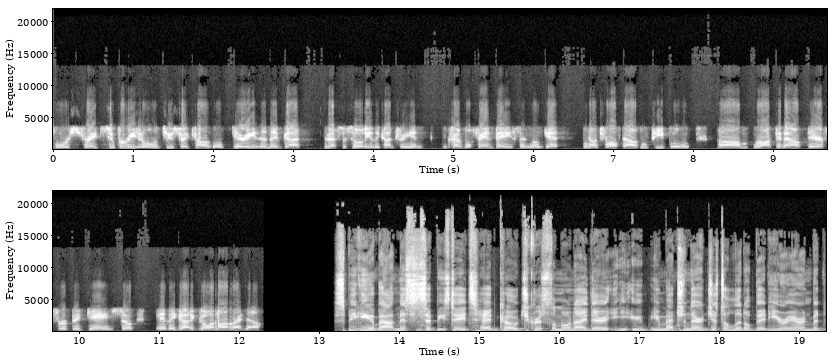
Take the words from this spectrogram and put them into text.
four straight super regionals and two straight college world series, and they've got the best facility in the country and incredible fan base, and they'll get you know, 12,000 people um, rocking out there for a big game. So yeah, they got it going on right now. Speaking about Mississippi State's head coach Chris Lemonis, there you, you, mentioned there just a little bit here, Aaron. But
